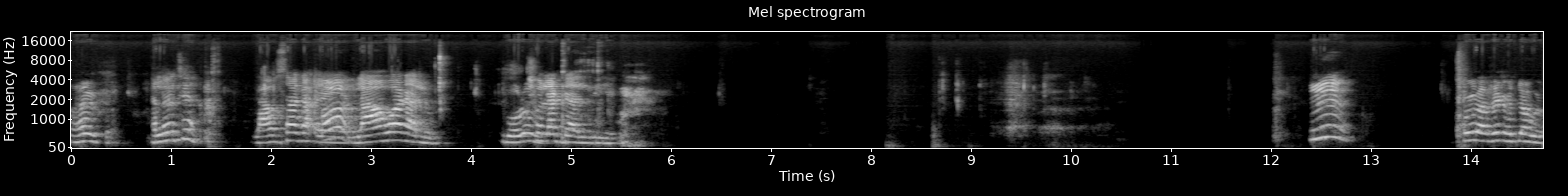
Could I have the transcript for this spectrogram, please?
ভালো হয়েছে। লাউ শাক হ্যাঁ। লাউ আর আলু। ছোলার ডাল দিয়ে। হুম। খেতে হবে।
